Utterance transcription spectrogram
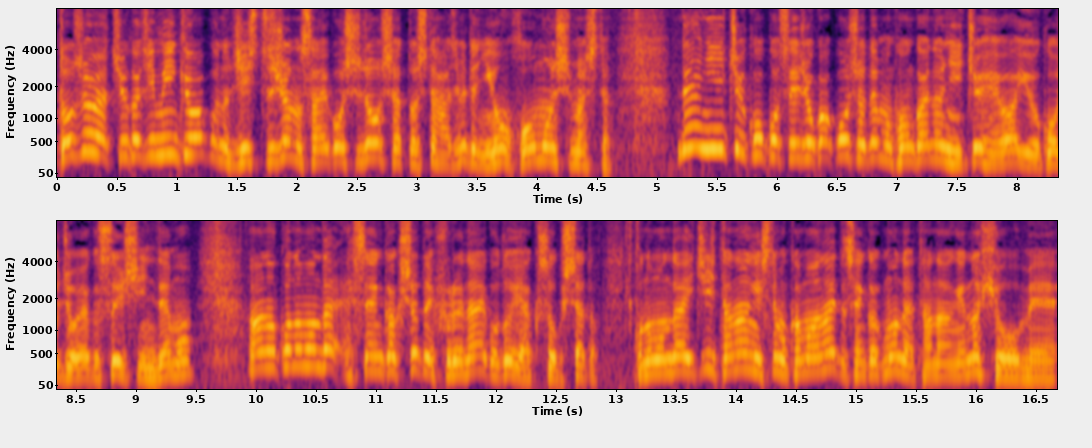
東証は中華人民共和国の実質上の最高指導者として初めて日本を訪問しました。で、日中国交正常化交渉でも今回の日中平和友好条約推進でも、あの、この問題、尖閣諸島に触れないことを約束したと。この問題一時棚上げしても構わないと尖閣問題は棚上げの表明。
